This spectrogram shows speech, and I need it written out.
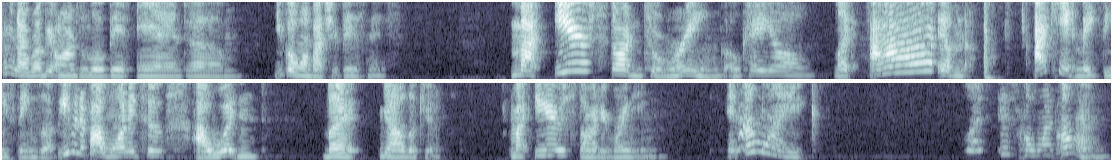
You know, rub your arms a little bit and um, you go on about your business. My ears started to ring, okay, y'all? Like I am not, I can't make these things up. Even if I wanted to, I wouldn't. But Y'all look here. My ears started ringing. And I'm like, what is going on?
